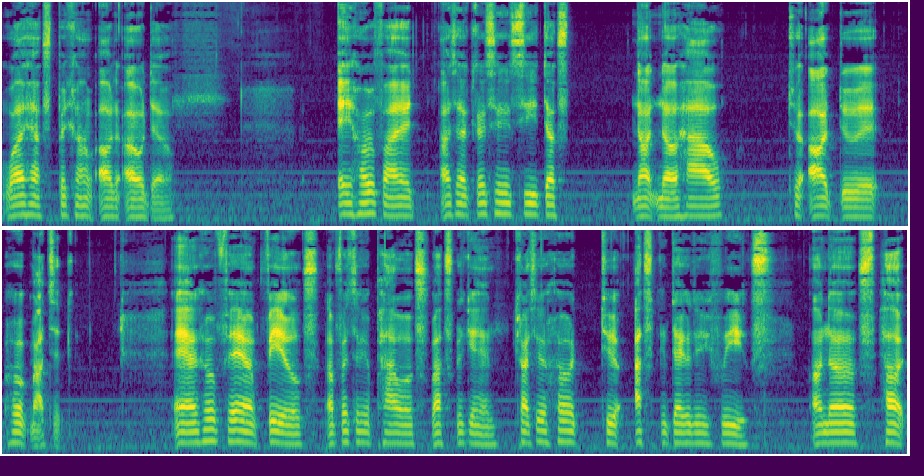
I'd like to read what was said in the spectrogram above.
what has become of the. A horrified Elsa consistency does not know how to outdo it her magic and her fair field of physical power once again, causing her to accidentally free on the heart,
